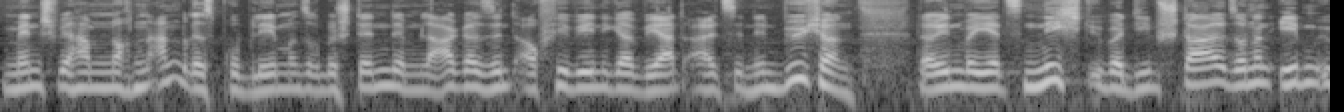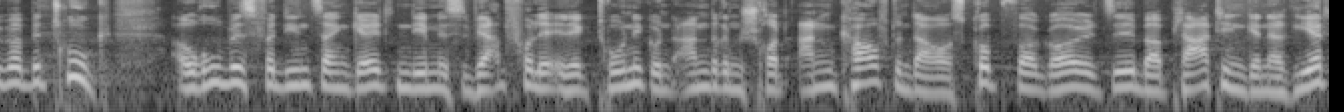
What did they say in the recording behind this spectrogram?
Mensch, wir haben noch ein anderes Problem. Unsere Bestände im Lager sind auch viel weniger wert als in den Büchern. Da reden wir jetzt nicht über Diebstahl, sondern eben über Betrug. Aurubis verdient sein Geld, indem es wertvolle Elektronik und anderen Schrott ankauft und daraus Kupfer, Gold, Silber, Platin generiert.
